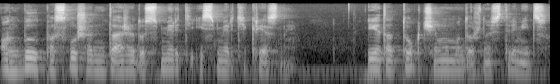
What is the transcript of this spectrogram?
Он был послушен даже до смерти и смерти крестной. И это то, к чему мы должны стремиться.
